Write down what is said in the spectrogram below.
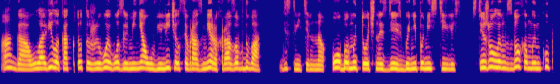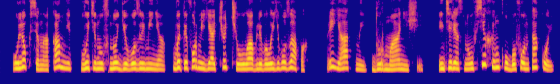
Ага, уловила, как кто-то живой возле меня увеличился в размерах раза в два. Действительно, оба мы точно здесь бы не поместились. С тяжелым вздохом инкуб улегся на камне, вытянув ноги возле меня. В этой форме я четче улавливала его запах. Приятный, дурманящий. Интересно, у всех инкубов он такой?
